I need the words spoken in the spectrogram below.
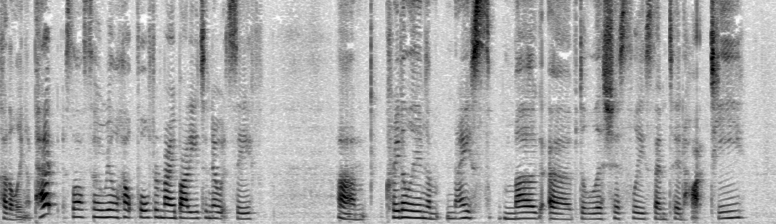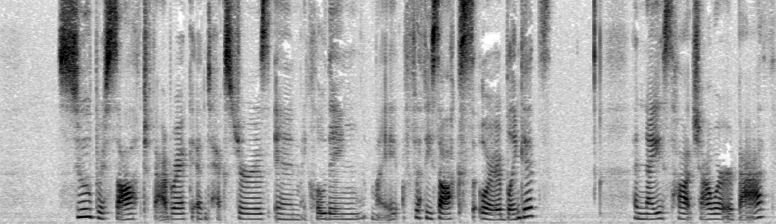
Cuddling a pet is also real helpful for my body to know it's safe. Um, cradling a nice mug of deliciously scented hot tea. Super soft fabric and textures in my clothing, my fluffy socks or blankets, a nice hot shower or bath,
